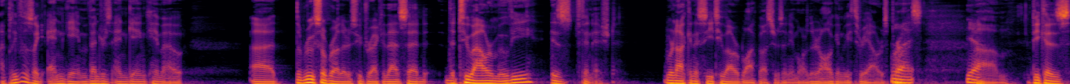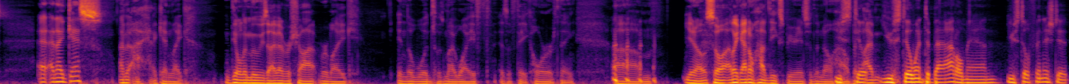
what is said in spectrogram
I believe it was like Endgame, Avengers Endgame came out. Uh, the Russo brothers who directed that said the two-hour movie is finished. We're not going to see two-hour blockbusters anymore. They're all going to be three hours Right. plus. Yeah. Um, because, and, and I guess I mean again like the only movies I've ever shot were like in the woods with my wife as a fake horror thing. Um, you know, so like I don't have the experience or the know-how. you still you still went to battle, man. You still finished it.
